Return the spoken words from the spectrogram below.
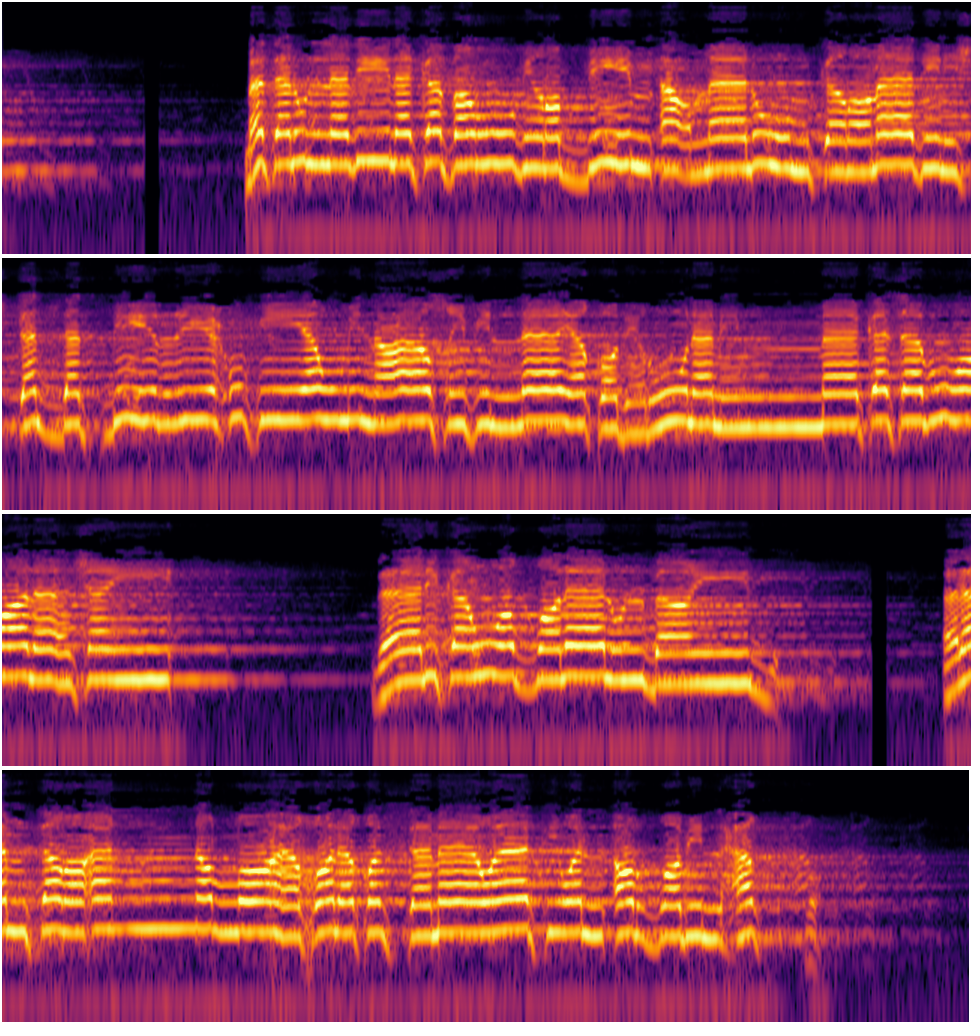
مثل الذين كفروا بربهم أعمالهم كرماد اشتدت به الريح في يوم عاصف لا يقدرون مما كسبوا على شيء. ذلك هو الضلال البعيد. ألم تر أن الله خلق السماوات والأرض بالحق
